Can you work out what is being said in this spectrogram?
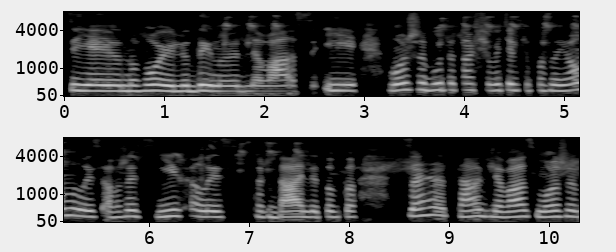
цією новою людиною для вас. І може бути так, що ви тільки познайомились, а вже з'їхались так далі. Тобто це так для вас може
